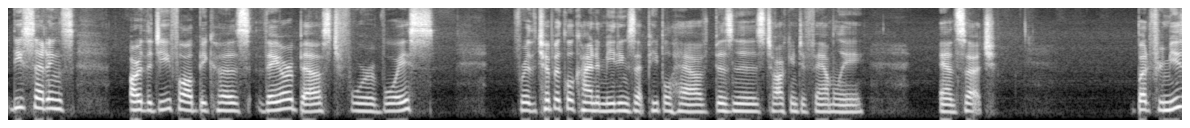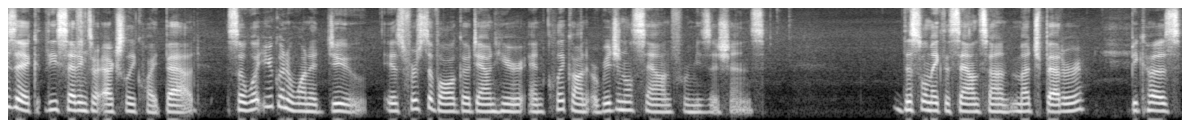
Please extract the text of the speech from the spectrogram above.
These settings are the default because they are best for voice, for the typical kind of meetings that people have, business, talking to family, and such. But for music, these settings are actually quite bad. So what you're going to want to do is first of all go down here and click on original sound for musicians. This will make the sound sound much better because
